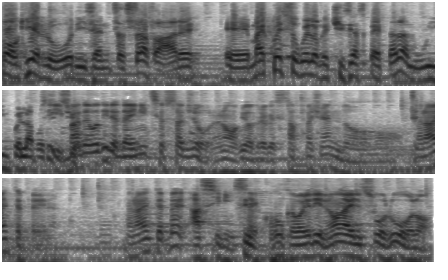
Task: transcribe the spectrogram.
pochi errori senza strafare, eh, ma è questo quello che ci si aspetta da lui in quella posizione. Sì, ma devo dire da inizio stagione, no, Piotr, che sta facendo veramente bene. Veramente bene a sinistra, sì. ecco, comunque voglio dire, non è il suo ruolo,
